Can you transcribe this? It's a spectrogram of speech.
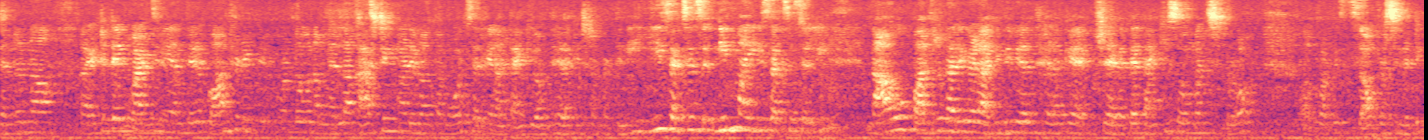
ಜನರನ್ನ ಎಂಟರ್ಟೈನ್ ಮಾಡ್ತೀನಿ ಅಂತೇಳಿ ಕಾನ್ಫಿಡೆಂಟ್ ಇಟ್ಕೊಂಡು ನಮ್ಮನ್ನೆಲ್ಲ ಕಾಸ್ಟಿಂಗ್ ಮಾಡಿರುವಂತ ಮೋಡ್ ಸರ್ಗೆ ನಾನು ಥ್ಯಾಂಕ್ ಯು ಅಂತ ಹೇಳಕ್ಕೆ ಇಷ್ಟಪಡ್ತೀನಿ. ಈ ಸಕ್ಸಸ್ ನಿಮ್ಮ ಈ ಸಕ್ಸಸ್ಸಲ್ಲಿ ನಾವು ಪಾತ್ರಧಾರಿಗಳಾಗಿದ್ದೀವಿ ಅಂತ ಹೇಳಕ್ಕೆ ಖುಷಿ ಆಗುತ್ತೆ. Thank you so much bro for this opportunity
